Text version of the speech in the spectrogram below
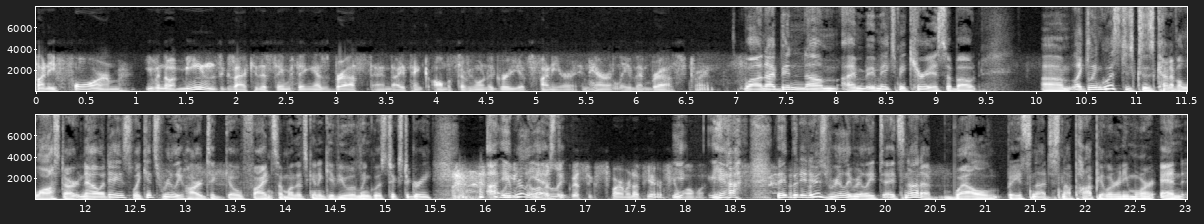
funny form, even though it means exactly the same thing as breast. And I think almost everyone would agree it's funnier inherently than breast, right? Well, and I've been, um, I'm, it makes me curious about um, like linguistics is kind of a lost art nowadays. Like it's really hard to go find someone that's going to give you a linguistics degree. Uh, it really is. a linguistics department up here if you yeah, want one. Yeah, but it is really, really. It's not a well, but it's not just not popular anymore. And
